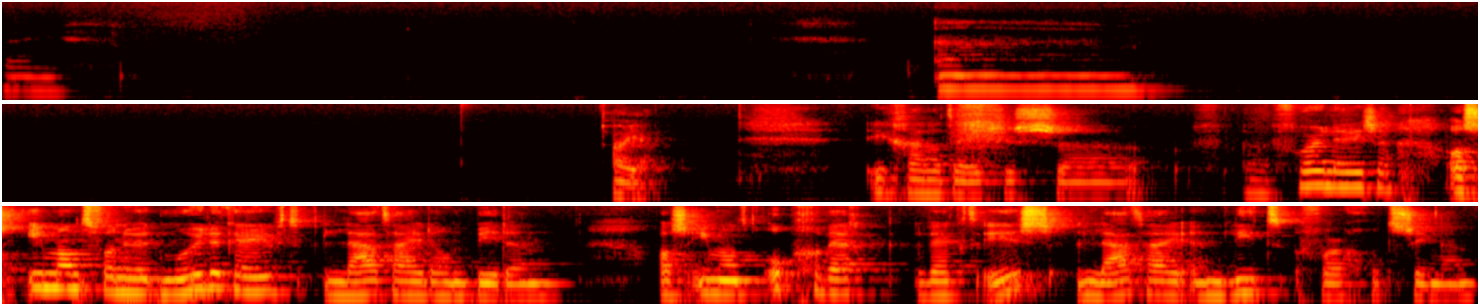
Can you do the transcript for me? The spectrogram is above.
5. Ehm. Oh ja. Ik ga dat eventjes eh, eh, voorlezen. Als iemand van u het moeilijk heeft, laat hij dan bidden. Als iemand opgewekt is, laat hij een lied voor God zingen.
